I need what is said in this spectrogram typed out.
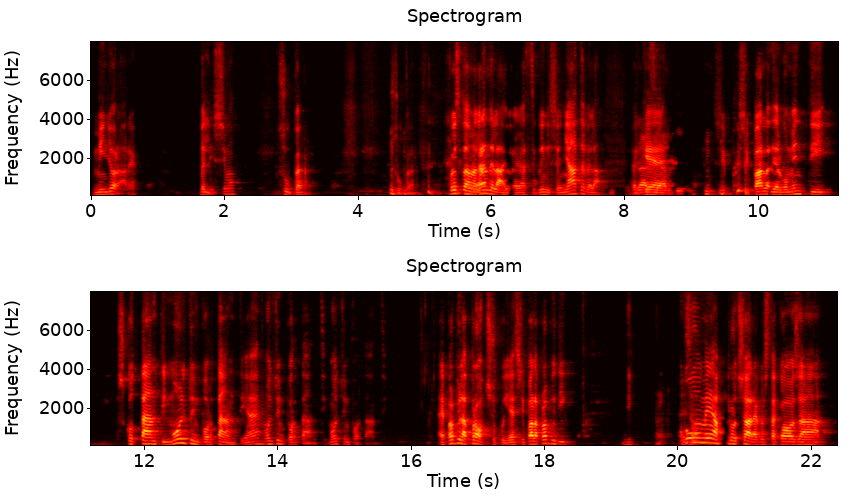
migliorare. Bellissimo. Super. Super. Questa è una grande live, ragazzi, quindi segnatevela perché si, si, parla di argomenti scottanti, molto importanti, eh? molto importanti, molto importanti. È proprio l'approccio qui, eh? si parla proprio di, di come esatto. approcciare a questa cosa,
